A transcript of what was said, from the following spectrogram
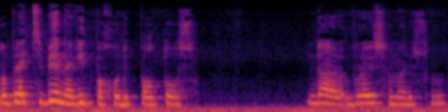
Ну, блядь, тебе на вид, походу, полтос. Да, брови сама рисую.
